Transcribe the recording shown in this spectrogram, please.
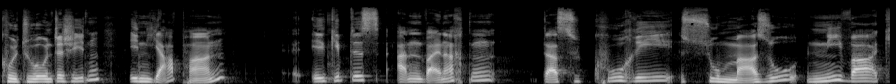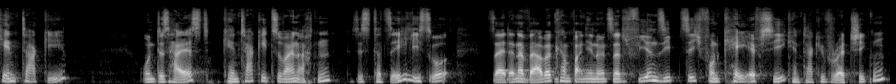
Kulturunterschieden. In Japan gibt es an Weihnachten das Kuri Sumasu Niwa Kentucky. Und das heißt, Kentucky zu Weihnachten, das ist tatsächlich so, seit einer Werbekampagne 1974 von KFC, Kentucky Fried Chicken,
